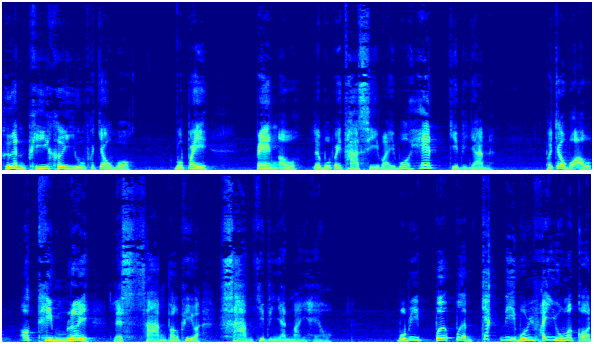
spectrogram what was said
เฮือนผีเคยอยู่พระเจ้าบอกบ่ไปแปลงเอา แล้วบ่ไปทาสีใหม่บ่เฮ็ดจิตวิญญาณพระเจ้าบ่เอา เอาทิมเลย และสร้างพระพี่ว่าสร้างจิตวิญญาณใหม่ให้เอาบ่มีเปื้อเปื้อนจักดีบ่มีไผอยู่มาก่อน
